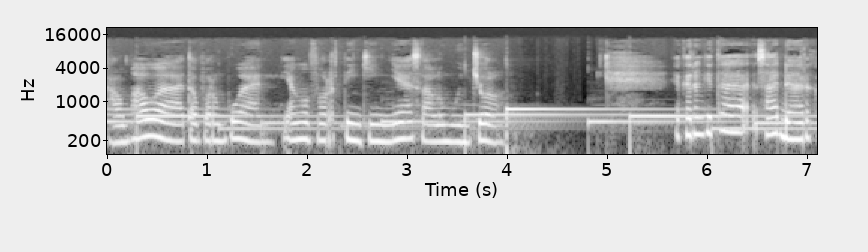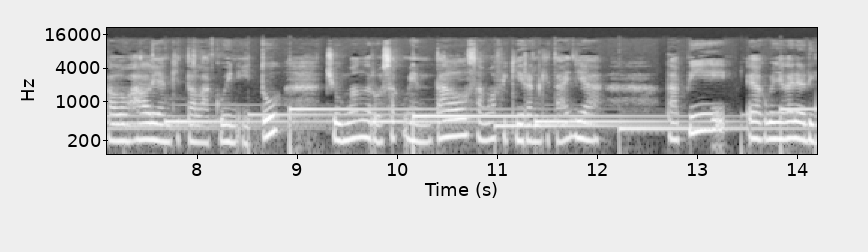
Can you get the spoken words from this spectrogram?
kaum hawa atau perempuan yang overthinkingnya selalu muncul? Ya kadang kita sadar kalau hal yang kita lakuin itu cuma ngerusak mental sama pikiran kita aja. Tapi ya kebanyakan dari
